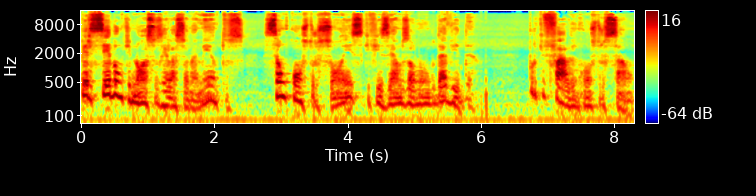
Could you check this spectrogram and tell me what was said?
Percebam que nossos relacionamentos são construções que fizemos ao longo da vida. Por que falo em construção?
